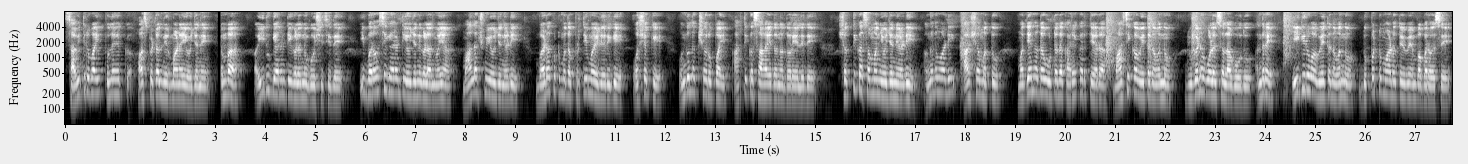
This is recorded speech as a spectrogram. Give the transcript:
ಸಾವಿತ್ರಿಬಾಯಿ ಪುಲೆಹೆಕ್ ಹಾಸ್ಪಿಟಲ್ ನಿರ್ಮಾಣ ಯೋಜನೆ ಎಂಬ ಐದು ಗ್ಯಾರಂಟಿಗಳನ್ನು ಘೋಷಿಸಿದೆ. ಈ ಭರವಸೆ ಗ್ಯಾರಂಟಿ ಯೋಜನೆಗಳ ಅನ್ವಯ ಮಹಾಲಕ್ಷ್ಮಿ ಯೋಜನೆಯಡಿ ಬಡ ಕುಟುಂಬದ ಪ್ರತಿ ಮಹಿಳೆಯರಿಗೆ ವರ್ಷಕ್ಕೆ ಒಂದು ಲಕ್ಷ ರೂಪಾಯಿ ಆರ್ಥಿಕ ಸಹಾಯಧನ ದೊರೆಯಲಿದೆ. ಶಕ್ತಿಕ ಸಮ್ಮಾನ್ ಯೋಜನೆಯಡಿ ಅಂಗನವಾಡಿ ಆಶಾ ಮತ್ತು ಮಧ್ಯಾಹ್ನದ ಊಟದ ಕಾರ್ಯಕರ್ತೆಯರ ಮಾಸಿಕ ವೇತನವನ್ನು ದ್ವಿಗುಣಗೊಳಿಸಲಾಗುವುದು. ಅಂದರೆ ಈಗಿರುವ ವೇತನವನ್ನು ದುಪ್ಪಟ್ಟು ಮಾಡುತ್ತೇವೆ ಎಂಬ ಭರವಸೆ.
